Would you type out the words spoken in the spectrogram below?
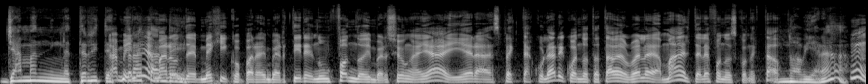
llaman en Inglaterra y te A mí me llamaron de... México para invertir en un fondo de inversión allá y era espectacular. Y cuando trataba de volver la llamada, el teléfono desconectado. No había nada. Hmm.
